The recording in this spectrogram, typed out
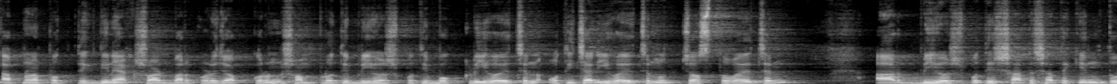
আপনারা প্রত্যেক দিন একশো আটবার করে জপ করুন, সম্প্রতি বৃহস্পতি বক্রি হয়েছেন, অতিচারী হয়েছেন, উচ্চস্থ হয়েছেন। আর বৃহস্পতির সাথে সাথে কিন্তু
